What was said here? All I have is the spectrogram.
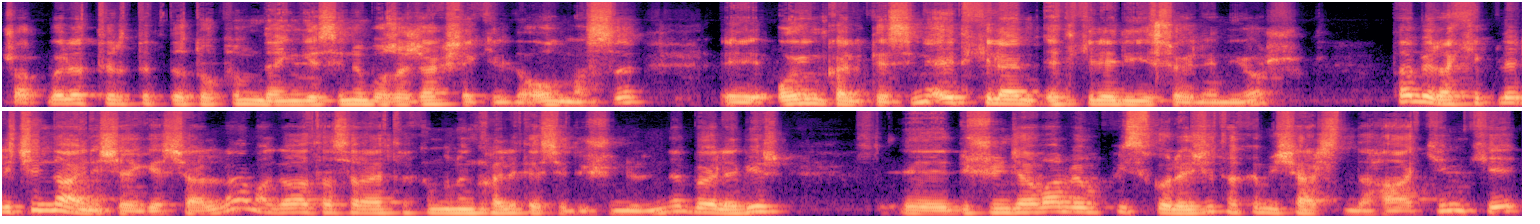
çok böyle tırtıklı topun dengesini bozacak şekilde olması e, oyun kalitesini etkilen etkilediği söyleniyor. Tabii rakipler için de aynı şey geçerli ama Galatasaray takımının kalitesi düşünüldüğünde böyle bir e, düşünce var ve bu psikoloji takım içerisinde hakim ki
